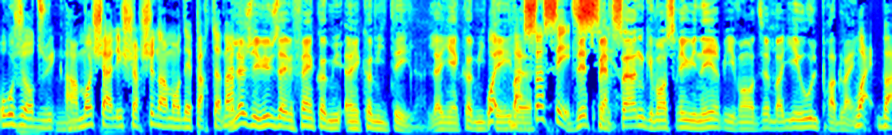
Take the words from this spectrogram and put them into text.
aujourd'hui? Alors moi, je suis allé chercher dans mon département. Mais là, j'ai vu, vous avez fait un, comité. Là, Là, il y a un comité. Ouais, ben là, ça, c'est- 10 c'est- personnes qui vont se réunir puis ils vont dire, bah, il est où le problème? Ouais, ben,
